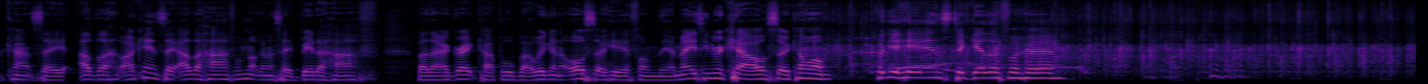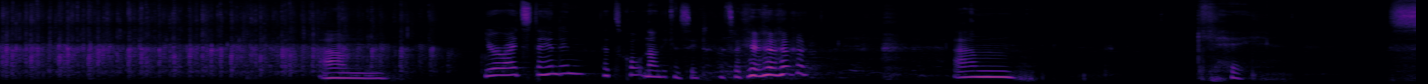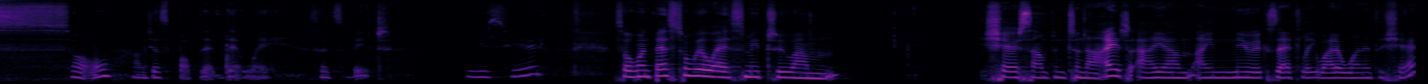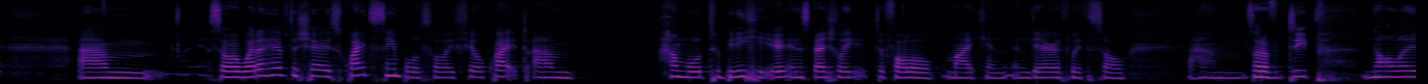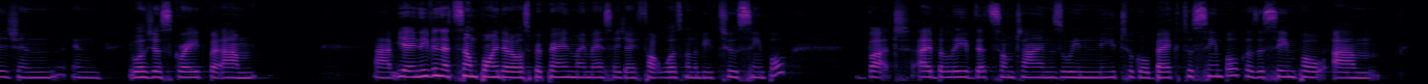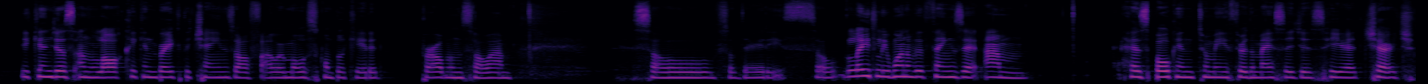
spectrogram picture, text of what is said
I can't say other. I can say other half. I'm not going to say better half, but they're a great couple. But we're going to also hear from the amazing Raquel. So come on, put your hands together for her. Um, you're right standing? That's cool. No, you can sit. That's okay. um, okay. So I'll just pop that that way, so it's a bit easier. So when Pastor Will asked me to um, share something tonight, I um, I knew exactly what I wanted to share. Um, so what I have to share is quite simple. So I feel quite um, humbled to be here and especially to follow Mike and, and Gareth with so um, sort of deep knowledge and, and it was just great. But um, um, yeah, and even at some point that I was preparing my message, I thought was going to be too simple. But I believe that sometimes we need to go back to simple because the simple, um, it can just unlock, it can break the chains of our most complicated problems. So, um, so, so there it is. So lately, one of the things that um, has spoken to me through the messages here at church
